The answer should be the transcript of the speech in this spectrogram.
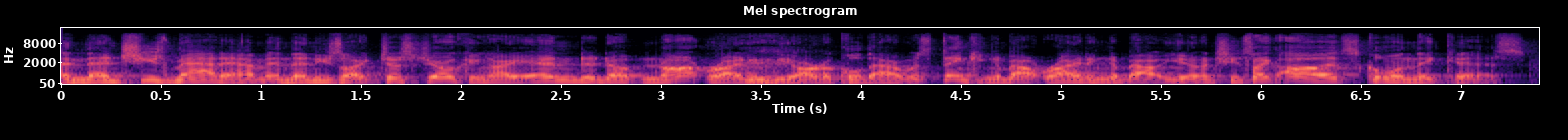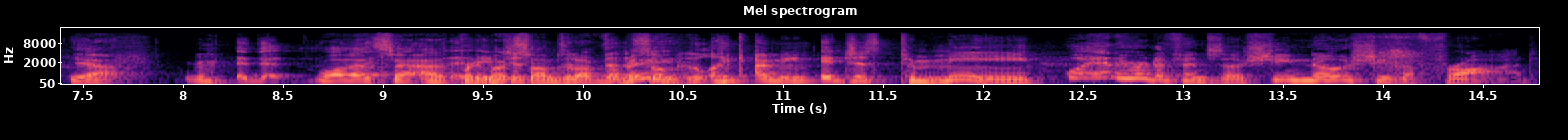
And then she's mad at him, and then he's like, "Just joking. I ended up not writing the article that I was thinking about writing about you." And she's like, "Oh, it's cool," and they kiss. Yeah. Well, that's uh, that pretty It much just- sums it up for me. some- like, I mean, it just to me, Well, in her defense, though, she knows she's a fraud.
